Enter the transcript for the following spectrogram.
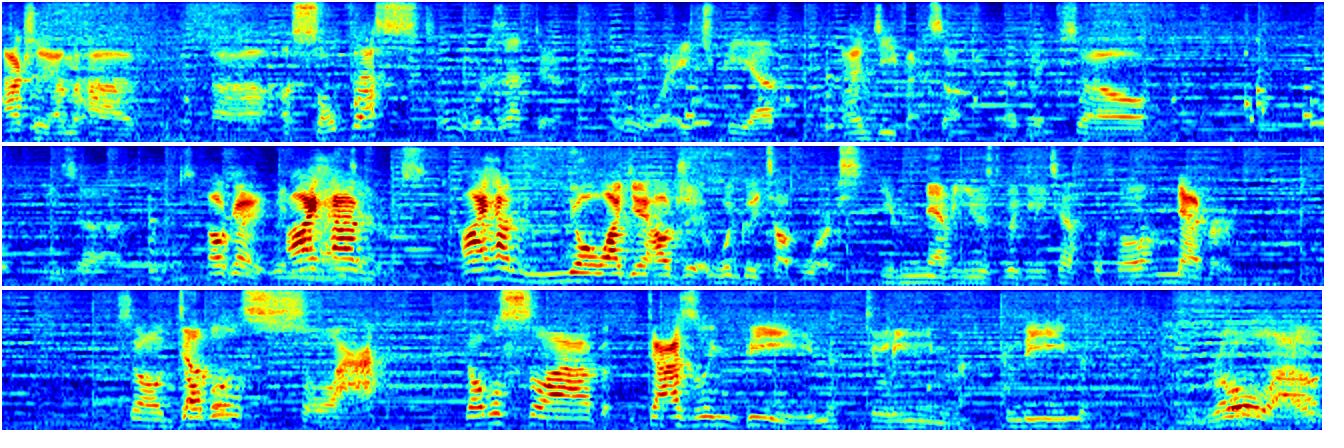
actually, I'm gonna have uh, assault vest oh, what does that do? Oh, HP up. and defense up. Lovely. So, These are okay, I have items. I have no idea how J- Wigglytuff works. You've never used Wigglytuff before? Never. So Double double slap, double slab, dazzling beam, gleam, gleam, roll out,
